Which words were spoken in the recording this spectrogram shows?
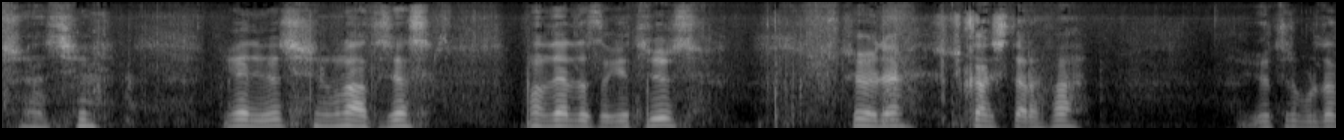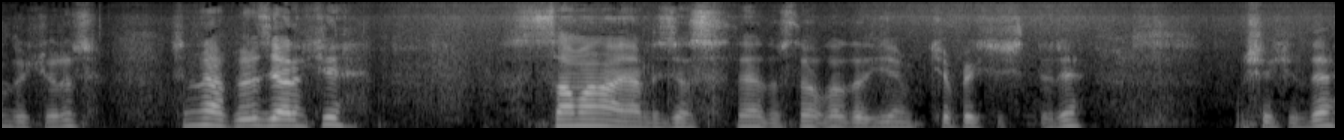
şöyle çık. Geliyoruz. Şimdi bunu atacağız. Bunu değerli dostlar getiriyoruz. Şöyle şu karşı tarafa götürüp buradan döküyoruz. Şimdi ne yapıyoruz? Yarınki samanı ayarlayacağız. Değerli dostlar onlar da yem köpek çeşitleri. Bu şekilde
